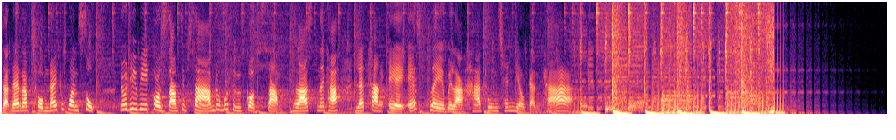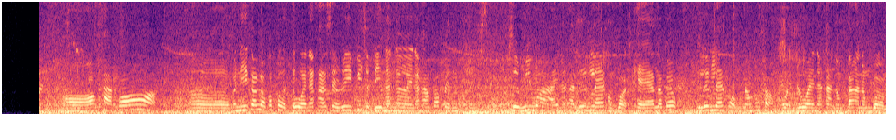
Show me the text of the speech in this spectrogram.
จะได้รับชมได้ทุกวันศุกร์ดูทีวีกด 33 ดูมือถือกด 3 plus นะคะ และทาง AIS Play เวลา 5 ทุ่มเช่นเดียวกันค่ะอ๋อค่ะก็เออวันนี้ก็เราก็เปิดตัวนะคะซีรีส์พี่จตีนันเนยนะคะ ก็เป็น ซีรีส์วายนะคะเรื่องแรกของบอดแคสแล้วก็เป็นเรื่องแรกของน้องทั้งสองคนด้วยนะคะน้องตาน้องบอม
